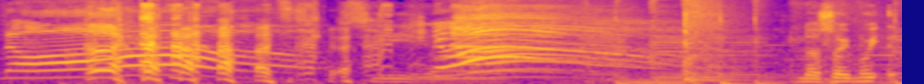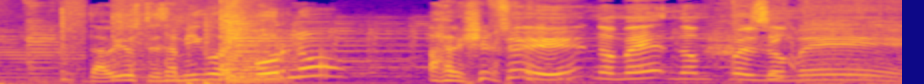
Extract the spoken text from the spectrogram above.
No. Sí, no. No soy muy... David, ¿usted es amigo del porno? A ver, Sí, no me, no, pues no me,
